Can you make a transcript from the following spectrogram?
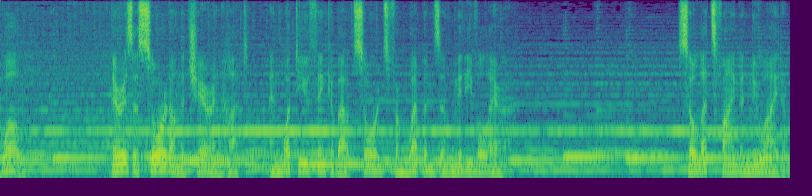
Whoa. There is a sword on the chair in hut, and what do you think about swords from weapons of medieval era? So let's find a new item.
